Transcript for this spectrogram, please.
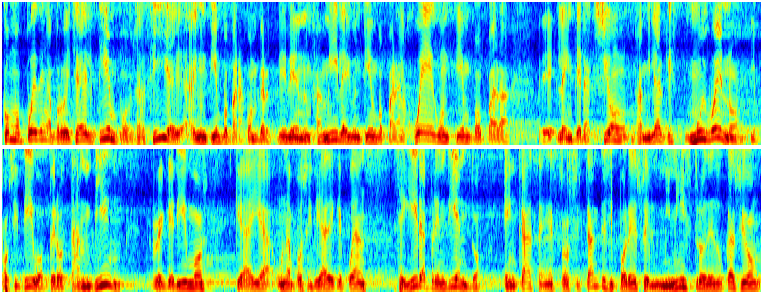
¿Cómo pueden aprovechar el tiempo? O sea, sí, hay, un tiempo para convertir en familia, hay un tiempo para el juego, un tiempo para eh, la interacción familiar, que es muy bueno y positivo, pero también requerimos que haya una posibilidad de que puedan seguir aprendiendo en casa en estos instantes y por eso el ministro de Educación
